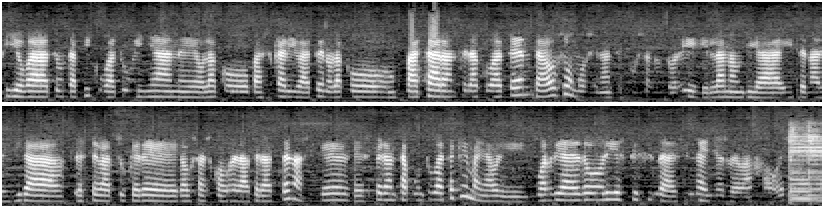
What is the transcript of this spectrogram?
pilo bat onda piku batu ginean e, olako baskari baten, olako basar antzerako baten, eta oso dut hori, lan handia egiten ari dira beste batzuk ere gauza asko aurrera ateratzen, así que esperantza puntu batekin, baina hori, guardia edo hori ez ezin da, ezin da inoz bebajau, eh?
